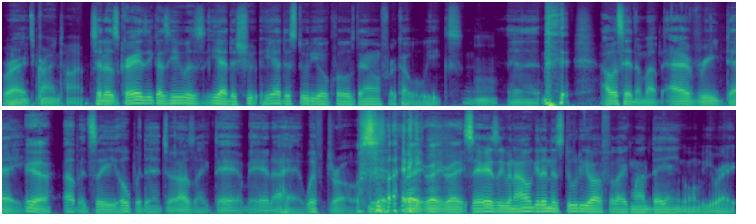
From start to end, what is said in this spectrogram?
Right. It's grind time. So it was crazy because he was he had to shoot he had the studio closed down for a couple weeks, Mm. and I was hitting him up every day Yeah, up until he opened that joint. I was like, damn man, I had withdrawals. yeah, Like, right, right, right. Seriously, when I don't get in the studio, I feel like my day ain't gonna be right.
